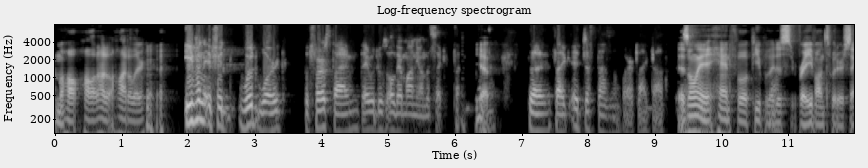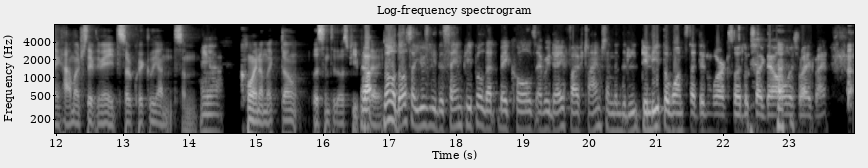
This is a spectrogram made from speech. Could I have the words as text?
I'm a hodler. Even if it would work the first time, they would lose all their money on the second time. Yeah. So it's like it just doesn't work like that. There's only a handful of people yeah. that just rave on Twitter saying how much they've made so quickly on some yeah coin. I'm like, don't listen to those people. Yeah. No, those are usually the same people that make calls every day five times and then delete the ones that didn't work. So it looks like they're always right, right?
